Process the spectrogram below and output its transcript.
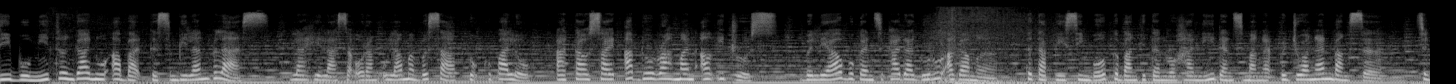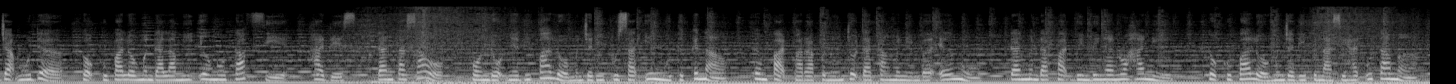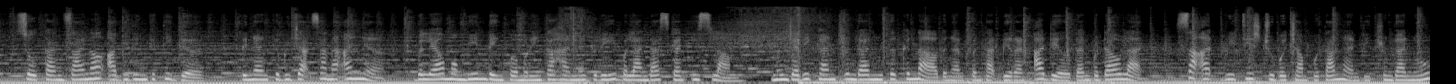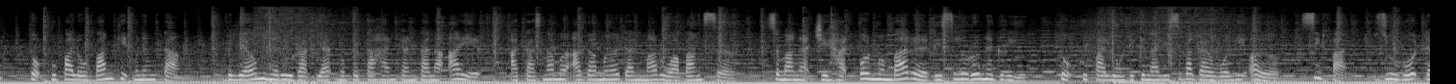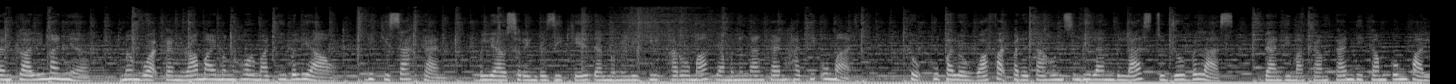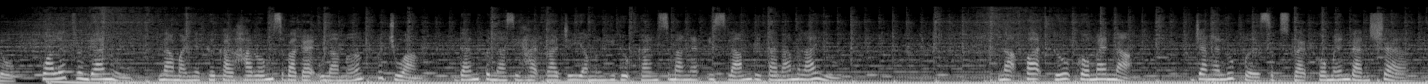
Di bumi Terengganu abad ke-19, lahirlah seorang ulama besar Tok Kupalo atau Said Abdul Rahman Al-Idrus. Beliau bukan sekadar guru agama, tetapi simbol kebangkitan rohani dan semangat perjuangan bangsa. Sejak muda, Tok Kupalo mendalami ilmu tafsir, hadis dan tasawuf. Pondoknya di Palo menjadi pusat ilmu terkenal, tempat para penuntut datang menimba ilmu dan mendapat bimbingan rohani. Tok Kupalo menjadi penasihat utama Sultan Zainal Abidin III. Dengan kebijaksanaannya, beliau membimbing pemerintahan negeri berlandaskan Islam, menjadikan Terengganu terkenal dengan pentadbiran adil dan berdaulat. Saat British cuba campur tangan di Terengganu, Tok Kupalo bangkit menentang. Beliau menyeru rakyat mempertahankan tanah air atas nama agama dan maruah bangsa. Semangat jihad pun membara di seluruh negeri. Tok Kupalo dikenali sebagai wali oil, sifat, zuhud dan kealimannya membuatkan ramai menghormati beliau. Dikisahkan, beliau sering berzikir dan memiliki karomah yang menenangkan hati umat. Tok Kupalo wafat pada tahun 1917 dan dimakamkan di Kampung Palo, Kuala Terengganu. Namanya kekal harum sebagai ulama, pejuang dan penasihat raja yang menghidupkan semangat Islam di tanah Melayu. Nak part tu komen nak. Jangan lupa subscribe, komen dan share.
